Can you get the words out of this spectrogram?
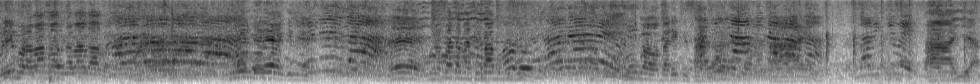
Ulimo na mama na baba hapa? Endelea kine. Eh, mnapata matibabu vizuri. Mungu awabariki sana. Haya. Barikiwe. Haya.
